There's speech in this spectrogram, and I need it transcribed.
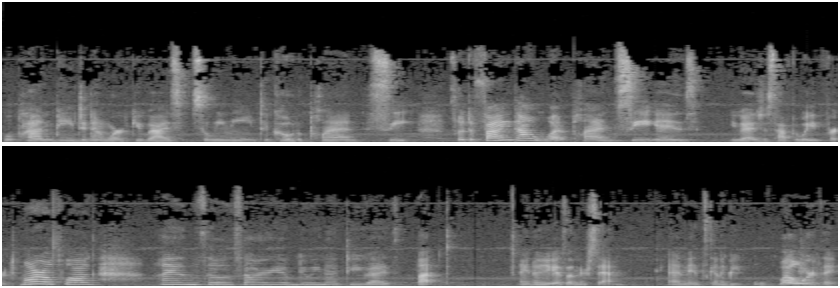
Well, plan B didn't work, you guys, so we need to go to plan C. So to find out what plan C is, you guys just have to wait for tomorrow's vlog. I am so sorry I'm doing that to you guys, but I know you guys understand and it's gonna be well worth it.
